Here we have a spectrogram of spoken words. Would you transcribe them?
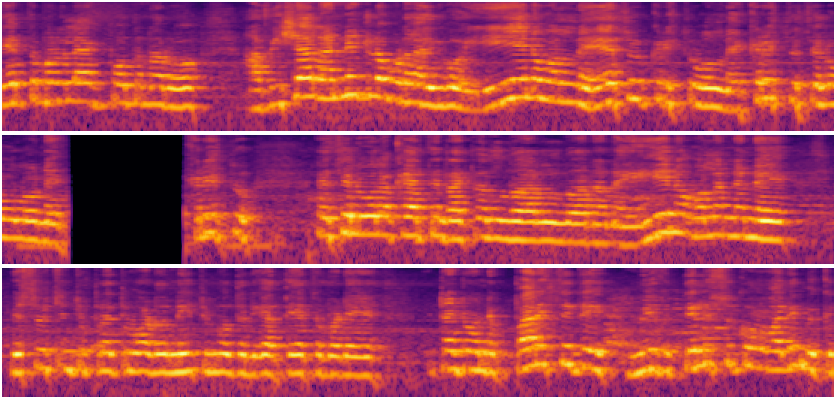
తీర్చబడలేకపోతున్నారో ఆ విషయాలన్నింటిలో కూడా ఇదిగో ఈయన వలన యేసుక్రీస్తు వలన క్రీస్తు సెలవులోనే క్రీస్తు సెలవుల కార్తీన రక్తదారుల ద్వారా ద్వారానే ఈయన వలననే విశ్వసించి ప్రతివాడు నీతిమంతుడిగా తీర్చబడేటటువంటి పరిస్థితి మీకు తెలుసుకోవాలి మీకు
